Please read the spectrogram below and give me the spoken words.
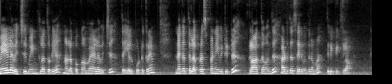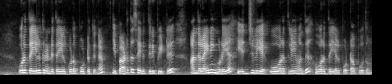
மேலே வச்சு மெயின் கிளாத்துடைய நல்ல பக்கம் மேலே வச்சு தையல் போட்டுக்கிறேன். நகத்தில் ப்ரெஸ் பண்ணி விட்டுட்டு கிளாத்தை வந்து அடுத்த சைடு வந்து நம்ம திருப்பிக்கலாம். ஒரு தையலுக்கு ரெண்டு தையல் கூட போட்டுக்குங்க. இப்போ அடுத்த சைடு திருப்பிட்டு அந்த லைனிங்குடைய எஜ்ஜிலேயே ஓரத்துலேயே வந்து ஓரத்தையல் போட்டால் போதும்.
